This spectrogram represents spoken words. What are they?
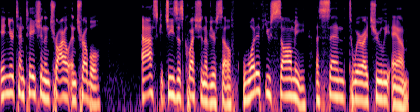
In your temptation and trial and trouble, ask Jesus' question of yourself What if you saw me ascend to where I truly am?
